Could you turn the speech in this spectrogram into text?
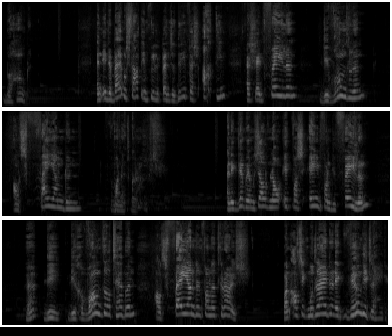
behouden. En in de Bijbel staat in Filippenzen 3, vers 18: Er zijn velen die wandelen als vijanden van het kruis. En ik denk bij mezelf, nou, ik was een van die velen hè, die, die gewandeld hebben als vijanden van het kruis. Want als ik moet lijden, ik wil niet lijden.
